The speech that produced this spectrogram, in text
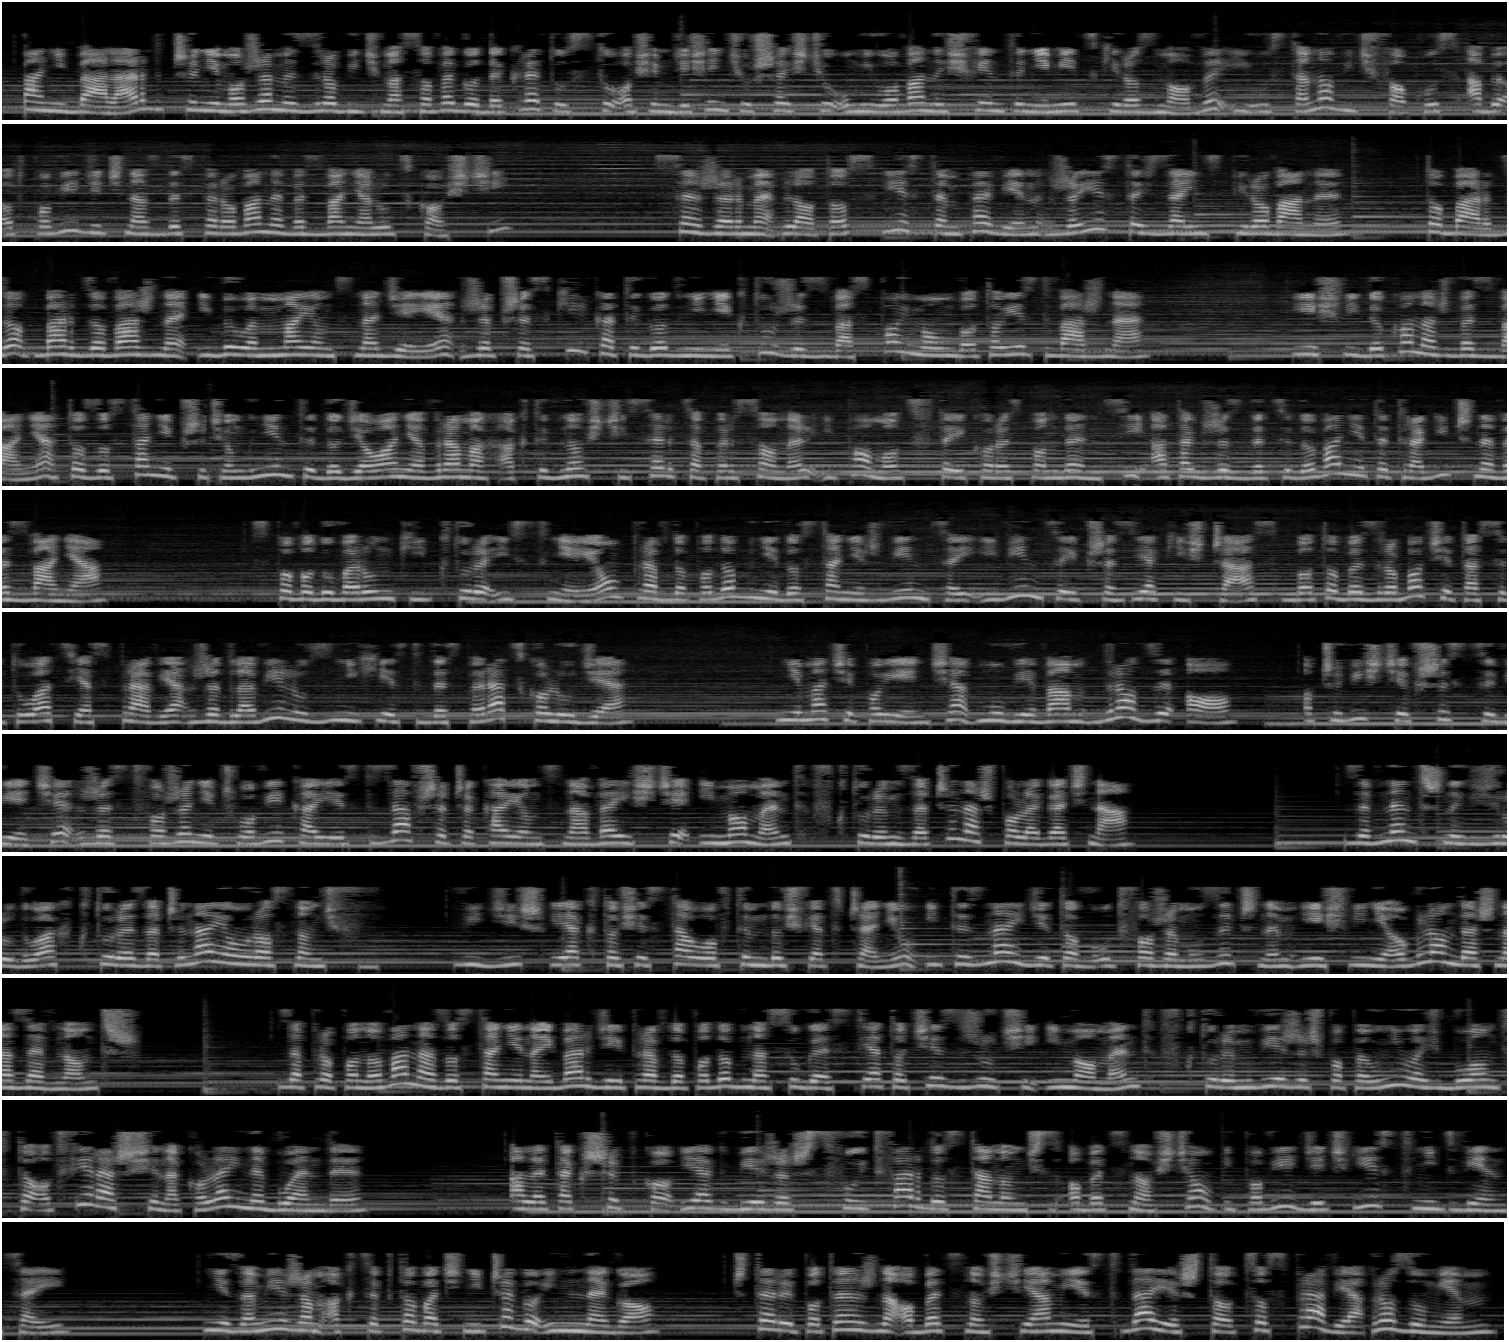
Pani Ballard, czy nie możemy zrobić masowego dekretu 186 umiłowany święty niemiecki rozmowy i ustanowić fokus, aby odpowiedzieć na zdesperowane wezwania ludzkości? Saint-Germain, Lotos, jestem pewien, że jesteś zainspirowany. To bardzo, bardzo ważne i byłem mając nadzieję, że przez kilka tygodni niektórzy z Was pojmą, bo to jest ważne. Jeśli dokonasz wezwania, to zostanie przyciągnięty do działania w ramach aktywności serca personel i pomoc w tej korespondencji, a także zdecydowanie te tragiczne wezwania. Z powodu warunki, które istnieją, prawdopodobnie dostaniesz więcej i więcej przez jakiś czas, bo to bezrobocie ta sytuacja sprawia, że dla wielu z nich jest desperacko ludzie. Nie macie pojęcia, mówię wam, drodzy o. Oczywiście wszyscy wiecie, że stworzenie człowieka jest zawsze czekając na wejście i moment, w którym zaczynasz polegać na zewnętrznych źródłach, które zaczynają rosnąć w Widzisz, jak to się stało w tym doświadczeniu i ty znajdzie to w utworze muzycznym, jeśli nie oglądasz na zewnątrz. Zaproponowana zostanie najbardziej prawdopodobna sugestia to cię zrzuci i moment, w którym wierzysz popełniłeś błąd to otwierasz się na kolejne błędy. Ale tak szybko, jak bierzesz swój twardo stanąć z obecnością i powiedzieć, jest nic więcej. Nie zamierzam akceptować niczego innego. Cztery potężna obecność jam jest dajesz to, co sprawia, rozumiem.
